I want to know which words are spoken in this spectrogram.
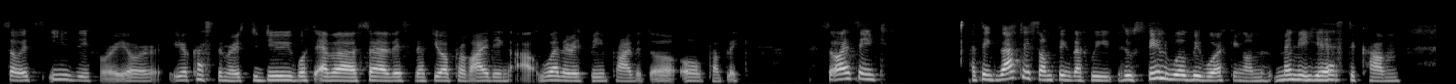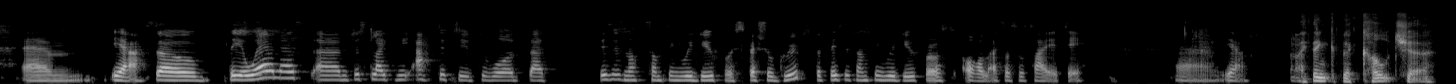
so it's easy for your your customers to do whatever service that you are providing, uh, whether it be private or, or public. So I think I think that is something that we who still will be working on many years to come. Um, yeah, so the awareness and just like the attitude towards that this is not something we do for special groups, but this is something we do for us all as a society. Uh, yeah. I think the culture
